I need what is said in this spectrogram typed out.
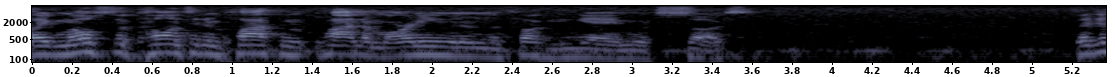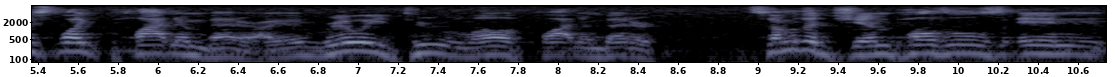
Like most of the content in Platinum, Platinum aren't even in the fucking game, which sucks. I just like Platinum better. I really do love Platinum better. Some of the gym puzzles in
